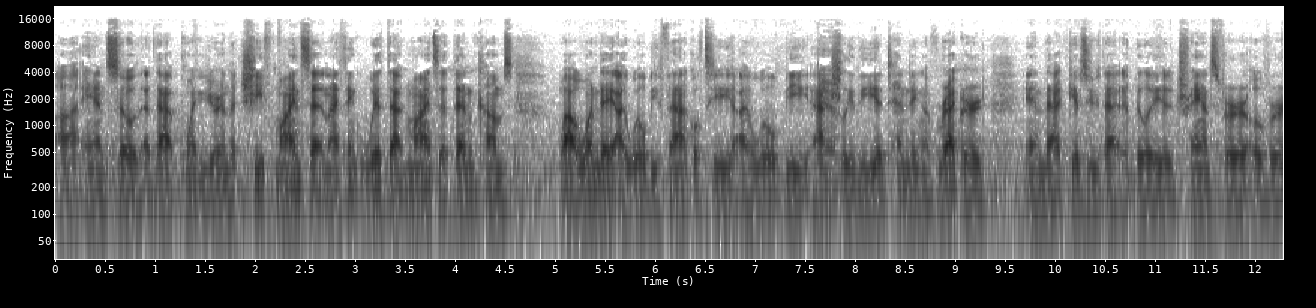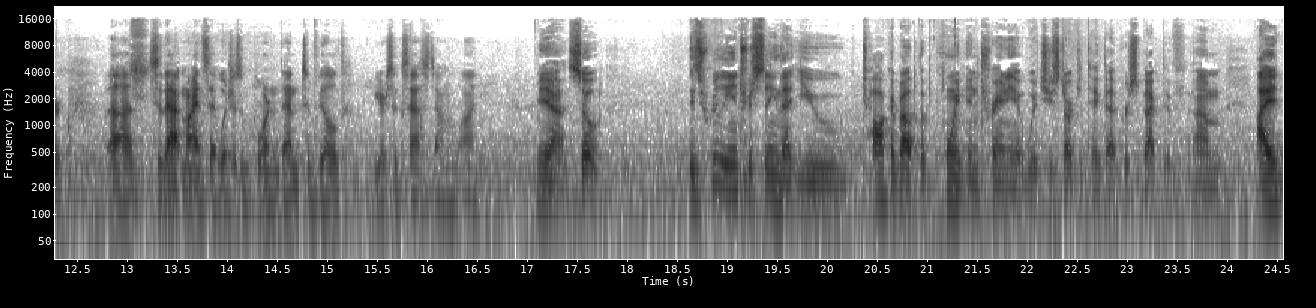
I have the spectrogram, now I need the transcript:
Uh, and so at that point, you're in the chief mindset, and I think with that mindset then comes wow, one day I will be faculty, I will be actually yeah. the attending of record, and that gives you that ability to transfer over uh, to that mindset, which is important then to build your success down the line. Yeah, so it's really interesting that you talk about the point in training at which you start to take that perspective. Um, I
